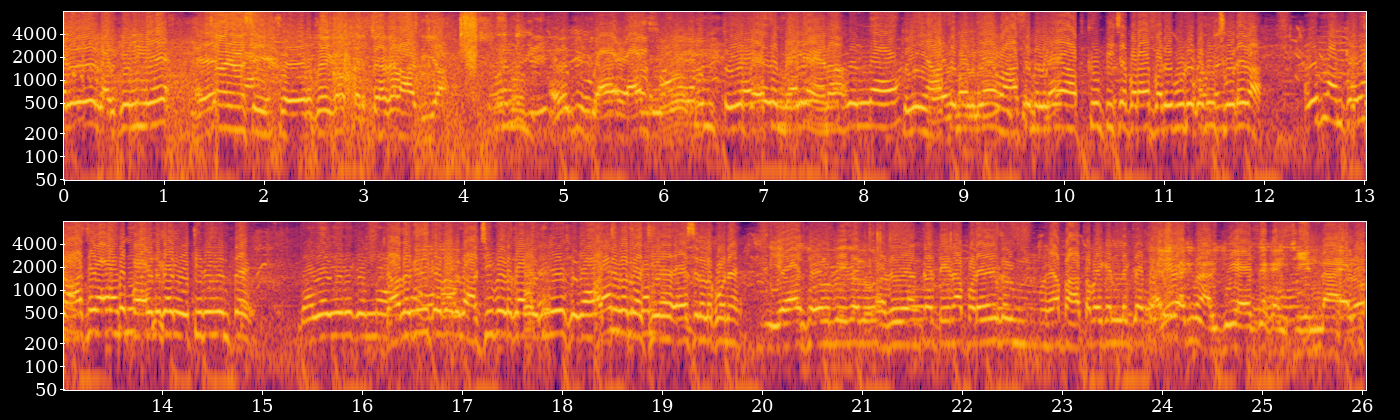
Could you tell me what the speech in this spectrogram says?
अरे घर के लिए यहाँ से। सौ रुपए का खर्चा करा दिया। अरे जी क्या है यार? तो ये पैसे मिल गए हैं ना। तो ये यहाँ से मिल गए हैं वहाँ से मिल गए हैं। आप क्यों पीछे पड़ा है? बड़े बूढ़ों को भी छोड़ेगा। कहाँ से आया तो पढ़ाई लिखाई होती नहीं उन पे। दादागिरी करना दादागिरी करना बोला अच्छी पे लगा हत्या कर रखी है ऐसे लड़कों ने। यार सौ रुपए का लो अरे अंकल देना पड़ेगा तो यहाँ बात भाई करने लग जाता है। ऐसे कहीं छीन ना गया।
